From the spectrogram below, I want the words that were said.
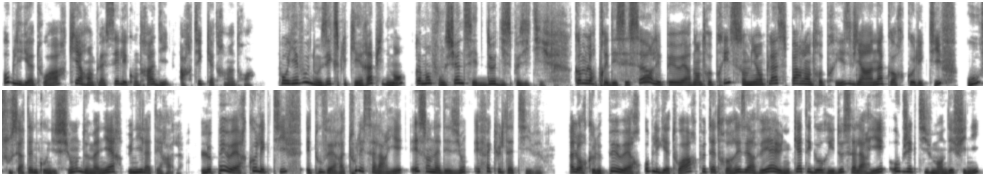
obligatoire qui a remplacé les contrats dits article 83. Pourriez-vous nous expliquer rapidement comment fonctionnent ces deux dispositifs? Comme leurs prédécesseurs, les PER d'entreprise sont mis en place par l'entreprise via un accord collectif ou, sous certaines conditions, de manière unilatérale. Le PER collectif est ouvert à tous les salariés et son adhésion est facultative alors que le PER obligatoire peut être réservé à une catégorie de salariés objectivement définie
